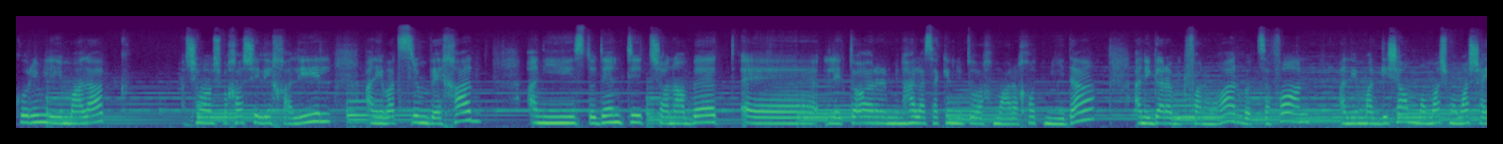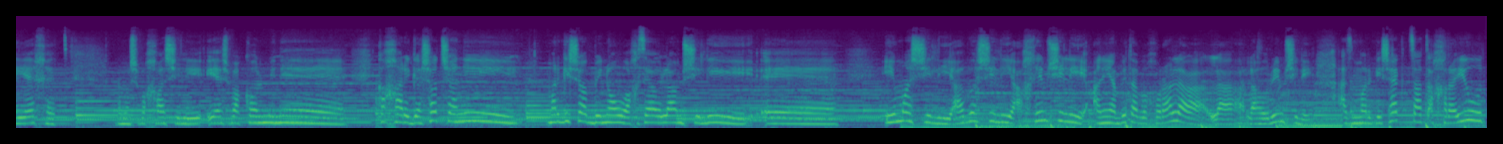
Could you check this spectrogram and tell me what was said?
קוראים לי מלק, שם המשפחה שלי חליל, אני בת 21, אני סטודנטית שנה ב' אה, לתואר מנהל עסקים ניתוח מערכות מידע, אני גרה בכפר נוער בצפון, אני מרגישה ממש ממש שייכת למשפחה שלי, יש בה כל מיני ככה רגשות שאני מרגישה בנוח, זה העולם שלי, אה, אימא שלי, אבא שלי, אחים שלי, אני הבית הבכורה לה, לה, להורים שלי, אז מרגישה קצת אחריות,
